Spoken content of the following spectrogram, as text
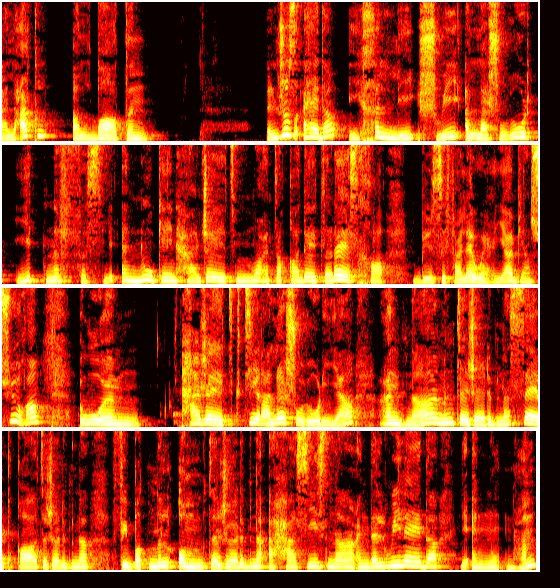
العقل الباطن. الجزء هذا يخلي شوي اللاشعور يتنفس لأنه كاين حاجات معتقدات راسخة بصفة لا واعية بيان سور و حاجات كثيره لا شعورية. عندنا من تجاربنا السابقة تجاربنا في بطن الأم تجاربنا أحاسيسنا عند الولادة لأنه نعم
